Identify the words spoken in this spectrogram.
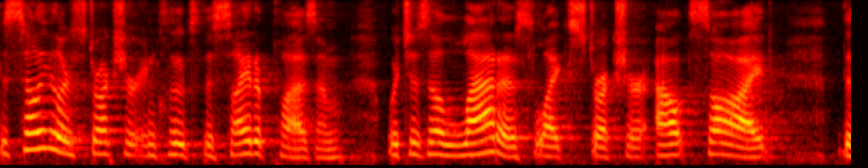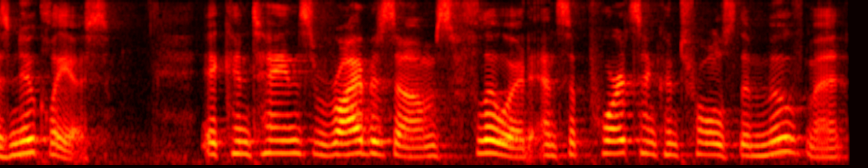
The cellular structure includes the cytoplasm, which is a lattice-like structure outside the nucleus. It contains ribosomes, fluid, and supports and controls the movement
